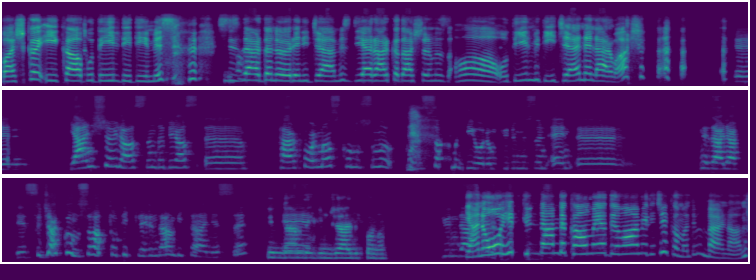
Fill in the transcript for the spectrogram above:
başka İK bu değil dediğimiz sizlerden öğreneceğimiz diğer arkadaşlarımız aa o değil mi diyeceği neler var? E, yani şöyle aslında biraz e, performans konusunu konuşsak mı diyorum günümüzün en e, ne derler e, sıcak konusu hot topiklerinden bir tanesi. Gündemde E, güncel bir konu. gündemde Yani o hep gündemde kalmaya devam edecek ama değil mi Berna Hanım?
